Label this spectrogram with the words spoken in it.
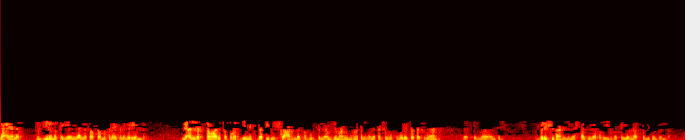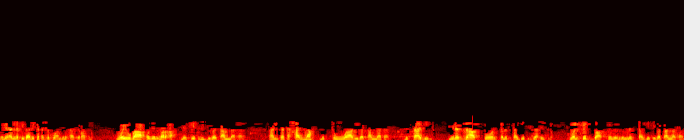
ዳዕየ ለህ እዚህ ለመቀየር የሚያነሳሳ ምክንያት ነገር የለም لأن السواد ጥቁረት بالنسبة للشعر ለፀጉር ስናየው ጀማል ውበት ነው ወለይሰ ተሽዊያን እንትን ብልሽት አይደለም يحتاج إلى تغيير መቀየር ሊያስፈልገው ዘንድ ولأن في ذلك تشبها بالكافرات ነው ويباح للمرأة ለሴት ልጅ ይበቃላታል አንተ ተሐላ ልትዋቢ ይበቃላታል ልታጌጥ من الذهب በወርቅ ልታጌጥ ጃኢዝ ነው والفضة በብርም ልታጌጥ ይበቃላታል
